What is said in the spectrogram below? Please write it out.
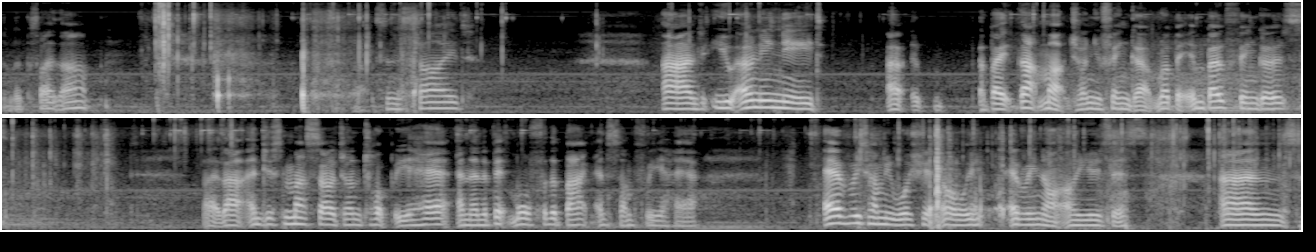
it looks like that. That's inside. And you only need uh, about that much on your finger. Rub it in both fingers like that and just massage on top of your hair and then a bit more for the back and some for your hair. Every time you wash it, oh, every night I'll use this. And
